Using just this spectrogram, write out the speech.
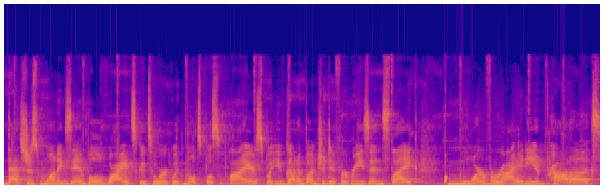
that's just one example of why it's good to work with multiple suppliers, but you've got a bunch of different reasons like more variety in products,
